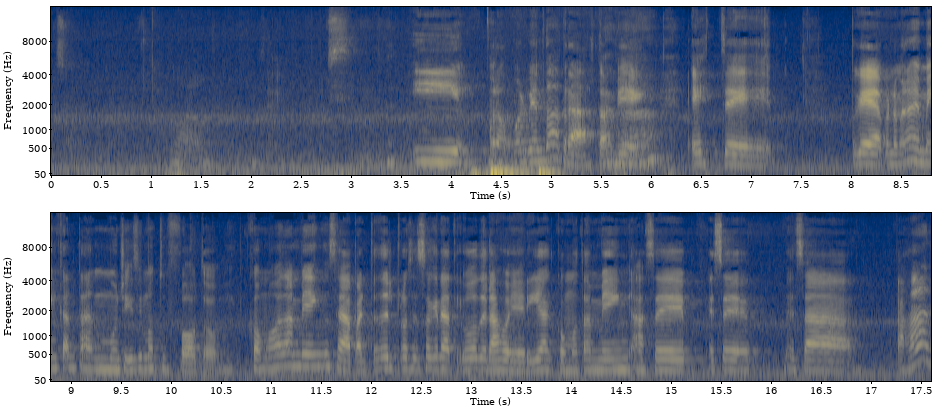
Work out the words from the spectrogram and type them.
rusa. Y bueno, volviendo atrás también, Ajá. este, porque por lo menos a mí me encantan muchísimo tus fotos. Cómo también, o sea, aparte del proceso creativo de la joyería, cómo también hace ese, esa, ajá,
